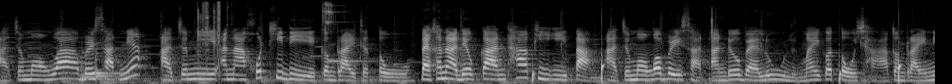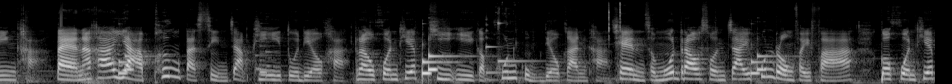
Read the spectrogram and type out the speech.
อาจจะมองว่าบริษัทเนี้ยอาจจะมีอนาคตที่ดีกำไรจะโต แต่ขณะเดียวกันถ้า PE ต่ำอาจจะมองว่าบริษัท under value หรือไม่ก็โตช้ากำไรนิ่งค่ะ แต่นะคะอย่าพึ่งตัดสินจาก PE ตัวเดียวค่ะ เราควรเทียบ PE กับหุ้นกลุ่มเดียวกันค่ะ เช่น สมมุติเราสนใจหุ้นโรงไฟฟ้า ก็ควรเทียบ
